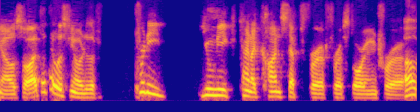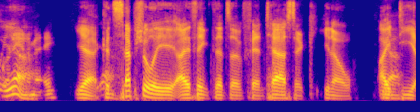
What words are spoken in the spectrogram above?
you know, so I thought that was you know a pretty unique kind of concept for for a story and for a Oh, for an anime. yeah, Yeah. Conceptually, I think that's a fantastic, you know, Yeah. idea.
